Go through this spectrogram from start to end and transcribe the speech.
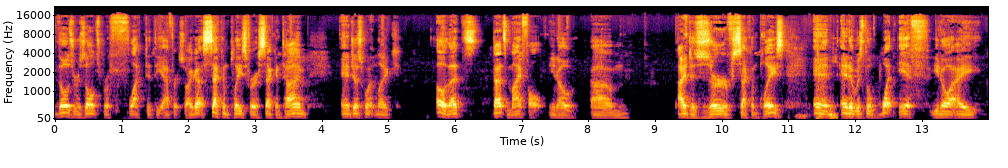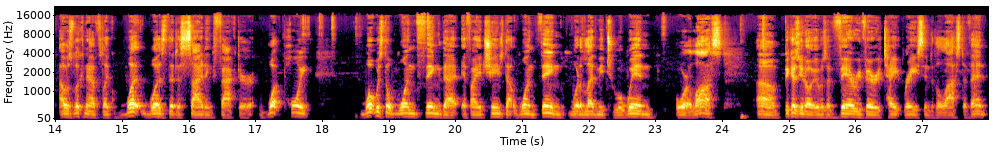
those results reflected the effort. So I got second place for a second time and it just went like, oh, that's that's my fault. You know, um, I deserve second place, and and it was the what if. You know, I I was looking at like what was the deciding factor? What point? What was the one thing that if I had changed that one thing would have led me to a win or a loss? Um, because you know it was a very very tight race into the last event.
